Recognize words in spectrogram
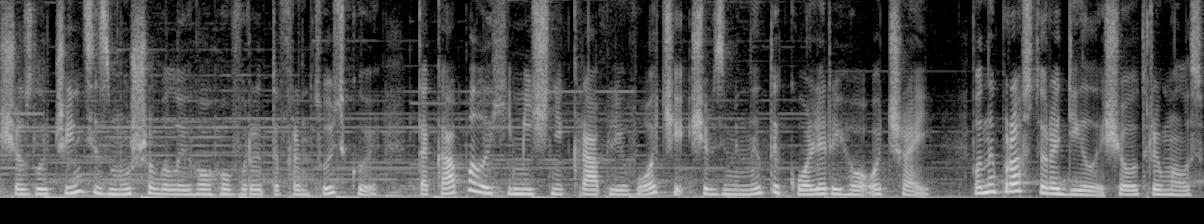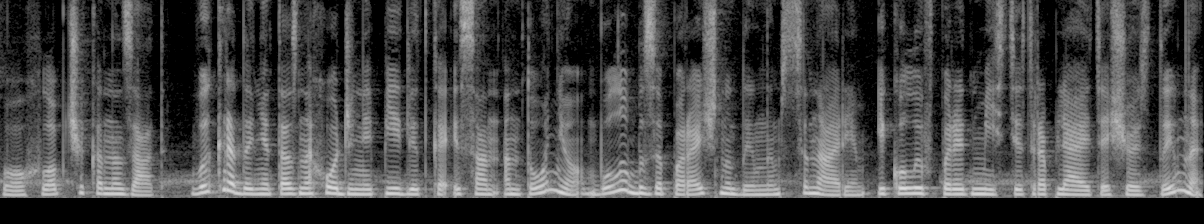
що злочинці змушували його говорити французькою та капали хімічні краплі в очі, щоб змінити колір його очей. Вони просто раділи, що отримали свого хлопчика назад. Викрадення та знаходження підлітка із Сан Антоніо було беззаперечно дивним сценарієм, і коли в передмісті трапляється щось дивне,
